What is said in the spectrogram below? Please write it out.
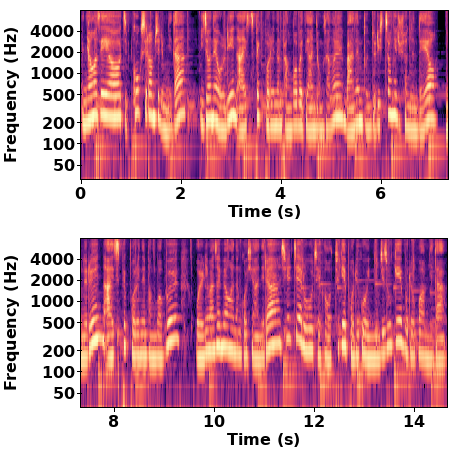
안녕하세요. 집콕 실험실입니다. 이전에 올린 아이스팩 버리는 방법에 대한 영상을 많은 분들이 시청해 주셨는데요. 오늘은 아이스팩 버리는 방법을 원리만 설명하는 것이 아니라 실제로 제가 어떻게 버리고 있는지 소개해 보려고 합니다.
